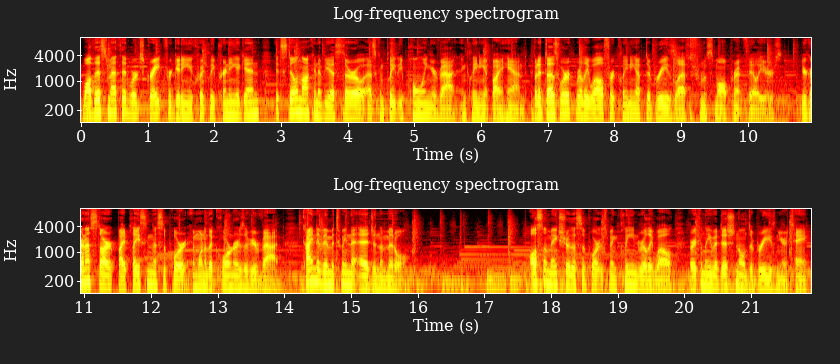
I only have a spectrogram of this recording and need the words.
While this method works great for getting you quickly printing again, it's still not going to be as thorough as completely pulling your vat and cleaning it by hand, but it does work really well for cleaning up debris left from small print failures. You're going to start by placing the support in one of the corners of your vat, kind of in between the edge and the middle. Also make sure the support has been cleaned really well or it can leave additional debris in your tank.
